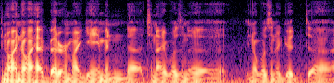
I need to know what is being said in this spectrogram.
you know, I know I had better in my game, and uh, tonight wasn't a you know wasn't a good. Uh,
